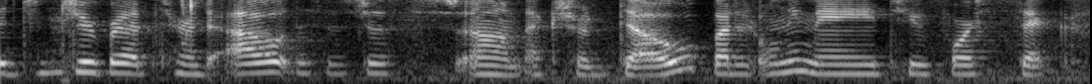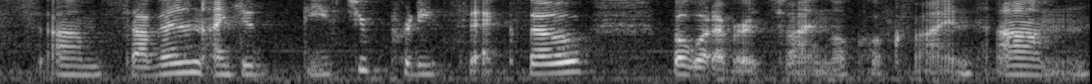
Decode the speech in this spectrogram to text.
The gingerbread turned out. This is just um, extra dough, but it only made two, four, six, um, seven. I did these two pretty thick though, but whatever, it's fine. They'll cook fine. Um,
